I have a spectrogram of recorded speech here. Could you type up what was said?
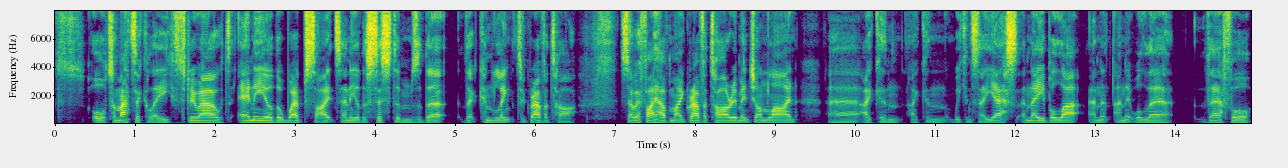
th- automatically throughout any other websites any other systems that that can link to gravatar. So if i have my gravatar image online uh, i can i can we can say yes enable that and and it will there therefore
